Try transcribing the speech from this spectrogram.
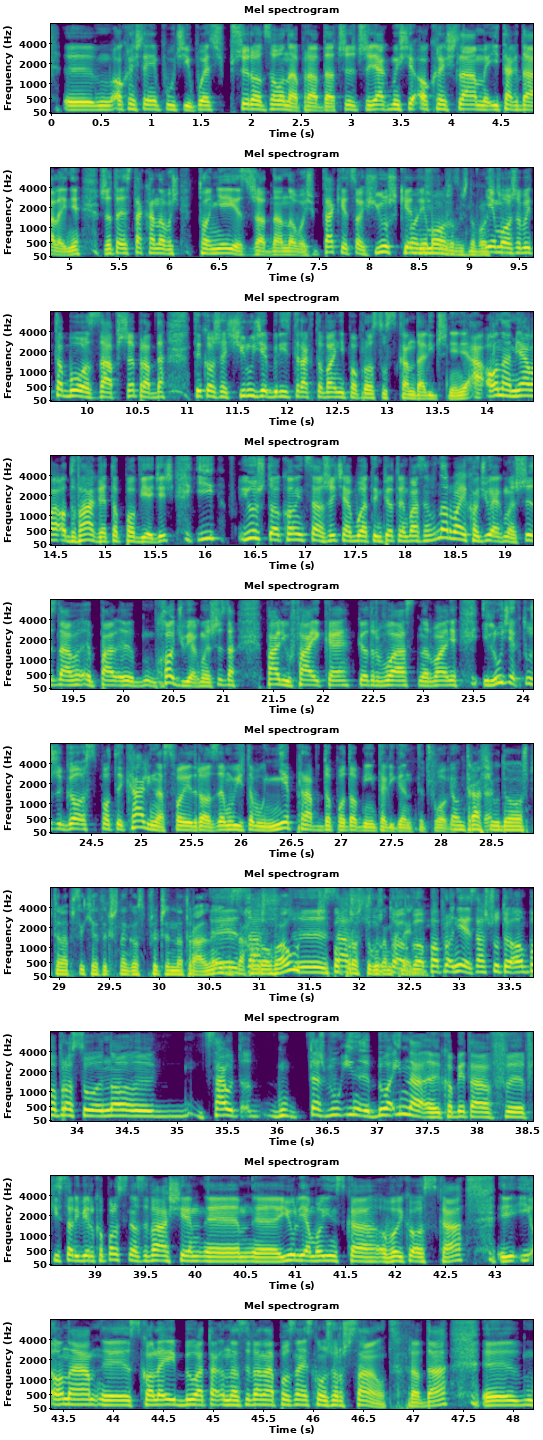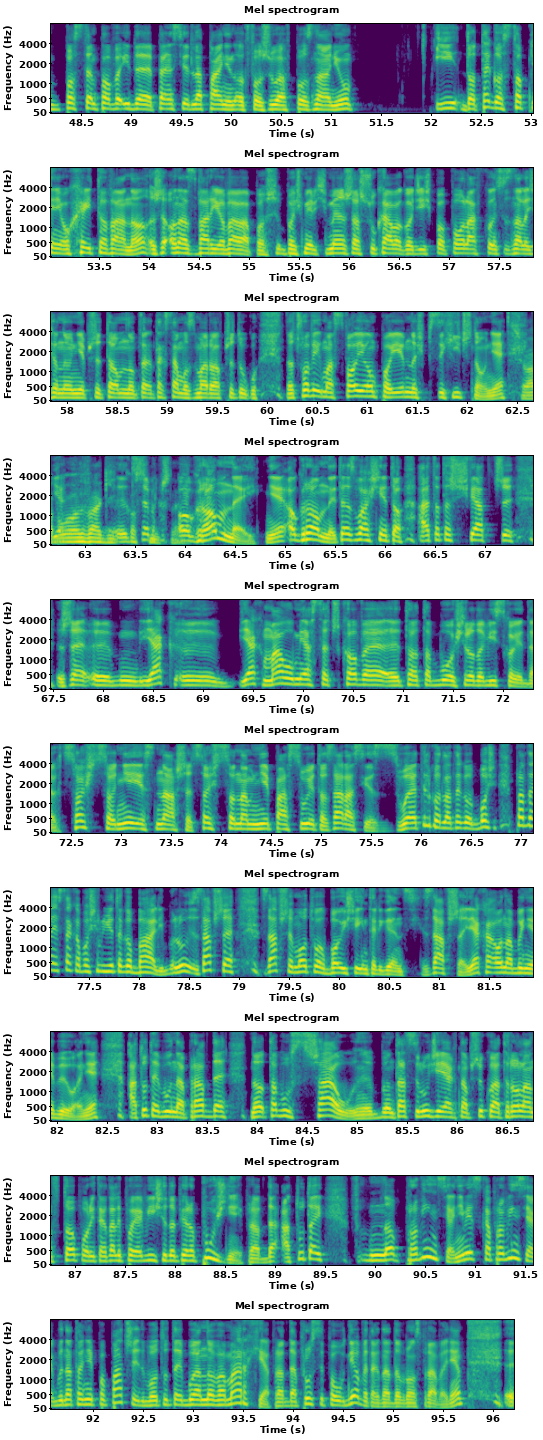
określenie płci, płeć przyrodzona, prawda, czy, czy jak my się określamy i tak dalej, nie? Że to jest taka nowość. To nie jest żadna nowość. Takie coś już kiedyś... No nie może być nowością. Nie może być, to było zawsze, prawda? Tylko, że ci ludzie byli traktowani po prostu skandalicznie, nie? A ona miała odwagę to powiedzieć i już do końca życia była tym Piotrem Własnym. Normalnie chodził jak mężczyzna, pal, chodził jak mężczyzna, palił fajkę, Piotr Włas normalnie i ludzie, którzy go spotykali na swojej drodze, mówili, że to był nieprawdopodobnie inteligentny człowiek. On trafił prawda? do szpitala psychiatrycznego z przyczyn naturalnych, e, zachorował, czy po prostu go zamknęli? Go, po, nie, zaszczuto. On po prostu, no, cały, też był in, była inna kobieta, kobieta w, w historii Wielkopolski nazywała się e, e, Julia Molińska-Wojkowska i, i ona e, z kolei była ta, nazywana poznańską Georges Sand, prawda? Postępowe idee, pensje dla panien otworzyła w Poznaniu. I do tego stopnia ją hejtowano, że ona zwariowała po, po, śmierci męża, szukała go gdzieś po polach, w końcu znaleziono ją nieprzytomną, tak, tak samo zmarła w przytułku. No człowiek ma swoją pojemność psychiczną, nie? Trzeba było odwagi e, kosmicznej. Ogromnej, nie? Ogromnej. To jest właśnie to. Ale to też świadczy, że jak, y, jak mało miasteczkowe y, to, to było środowisko jednak. Coś, co nie jest nasze, coś, co nam nie pasuje, to zaraz jest złe, tylko dlatego, bo prawda jest taka, bo się ludzie tego bali. Zawsze, zawsze motłoch boi się inteligencji. Zawsze. Jaka ona by nie była, nie? A tutaj był naprawdę, no to był strzał. Tacy ludzie jak na przykład Roland Topor i tak dalej pojawili się dopiero później, prawda? A tutaj, no prowincja, niemiecka prowincja, jakby na to nie popatrzeć, bo tutaj była Nowa Marchia, prawda? Prusy Południowe, tak na dobrą sprawę, nie? Yy,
